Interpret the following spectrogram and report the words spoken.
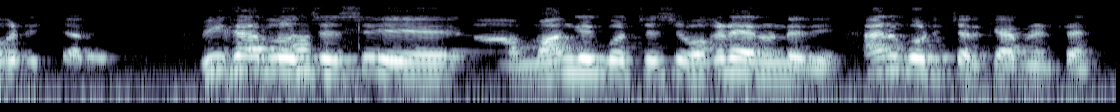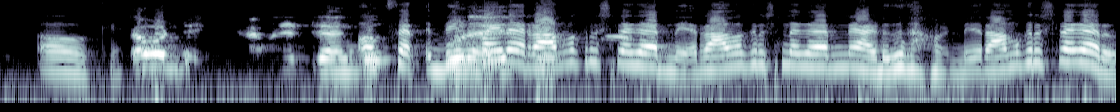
ఒకటి ఇచ్చారు బీహార్లో వచ్చేసి మాంగేకి వచ్చేసి ఒకటే ఆయన ఉండేది. ఆయన కూడా ఇచ్చారు క్యాబినెట్ ర్యాంక్ ఓకే. కాబట్టి క్యాబినెట్ ర్యాంక్ దీనిపైన రామకృష్ణ గారిని రామకృష్ణ గారిని అడుగుదామండి. రామకృష్ణ గారు.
